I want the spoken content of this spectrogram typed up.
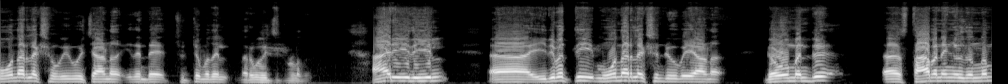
മൂന്നര ലക്ഷം ഉപയോഗിച്ചാണ് ഇതിന്റെ ചുറ്റുമതിൽ നിർവഹിച്ചിട്ടുള്ളത്. ആ രീതിയിൽ ഇരുപത്തി മൂന്നര ലക്ഷം രൂപയാണ് ഗവൺമെന്റ് ആ, സ്ഥാപനങ്ങളിൽ നിന്നും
